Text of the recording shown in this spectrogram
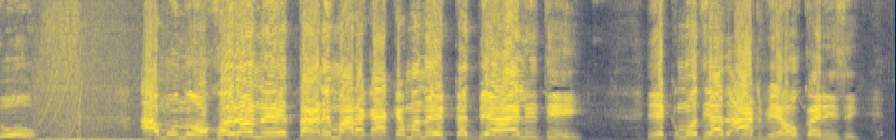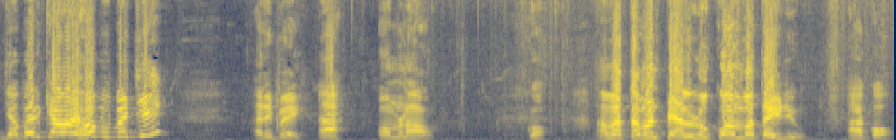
જો. આ હું નોખર્યો ને તાણે મારા કાકે મને એક જ બે આલી હતી. એકમાંથી આજ આઠ બેહો કરી છે. જબર કહેવાય હો ભૂપતજી હરીભાઈ હા. હમણાં આવો. કો. હવે તમને પહેલું કોમ બતાવી દઉં. હા કો.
